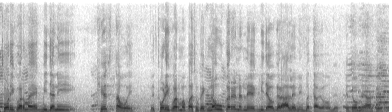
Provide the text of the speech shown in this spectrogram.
થોડીક વારમાં એકબીજાની ખેંચતા હોય પછી થોડીક વારમાં પાછું કંઈક નવું કરે ને એટલે એકબીજા વગર હાલે નહીં બતાવ્યો વગર કે જો મેં આ કર્યું.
